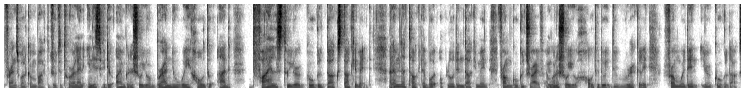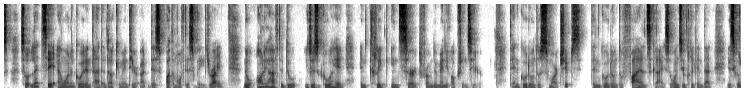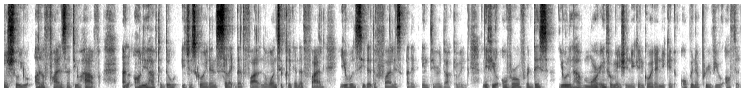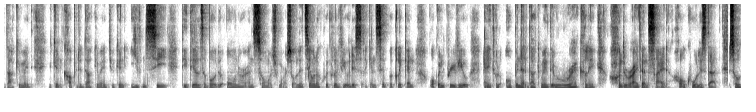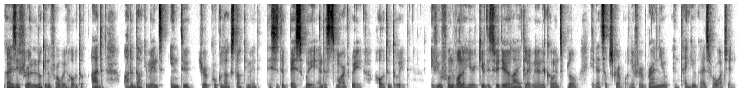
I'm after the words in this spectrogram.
friends welcome back to Drew tutorial and in this video i'm going to show you a brand new way how to add files to your google docs document. And i'm not talking about uploading document from google drive. I'm going to show you how to do it directly from within your google docs. So let's say i want to go ahead and add a document here at this bottom of this page right? Now all you have to do is just go ahead and click insert from the menu options here. Then go down to Smart chips then go down to files guys. Once you click on that it's going to show you other files that you have. And all you have to do is just go ahead and select that file. Now once you click on that file you will see that the file is added into your document. And if you hover over this you will have more information. You can go ahead and you can open a preview of the document. You can copy the document. You can even see details about the owner and so much more. So let's say i want to quickly view this. I can simply click and open preview and it will open that document directly on the right hand side how cool is that? So guys if you're looking for a way how to add other documents into your google docs document this is the best way and the smart way how to do it. If you found value here give this video a like let me know in the comments below hit that subscribe button if you're brand new and thank you guys for watching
